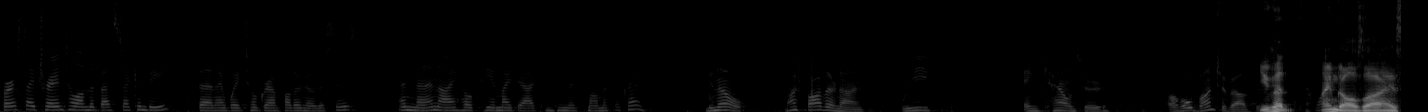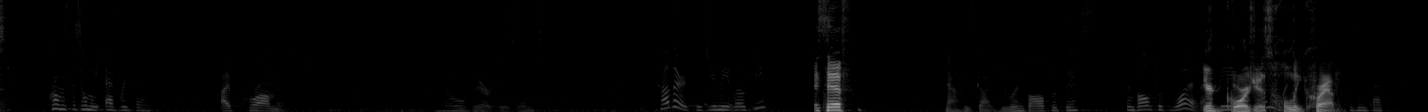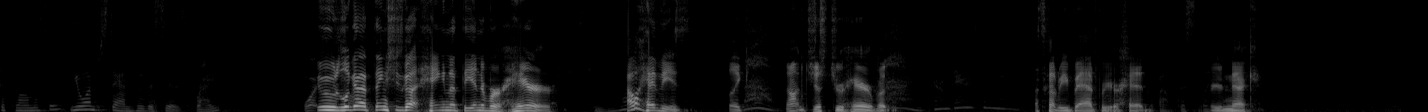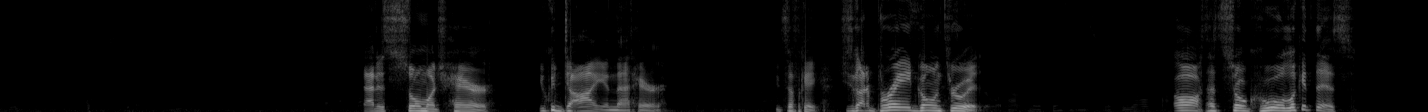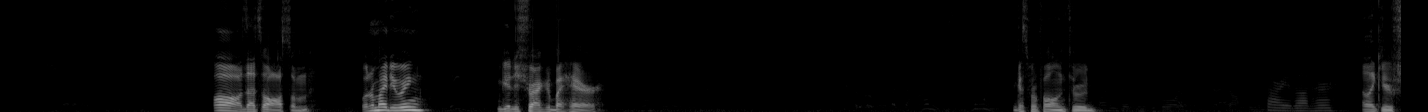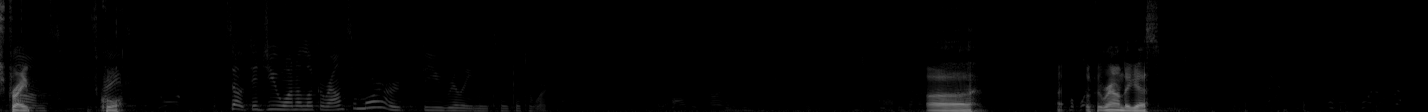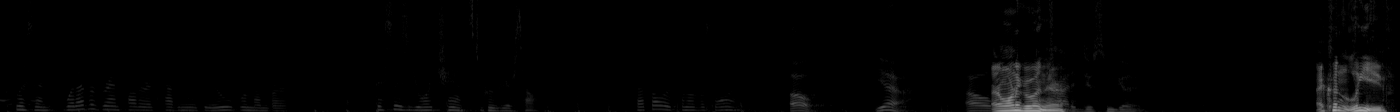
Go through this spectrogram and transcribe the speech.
First, I train till I'm the best I can be. Then I wait till grandfather notices. And then I hope he and my dad can convince mom it's okay. You know, my father and I, we encountered a whole bunch of Valkyries. You got Heimdall's eyes. Promise to tell me everything. I promise. No, there isn't. Mother, did you meet Loki? Hey, Tiff. Now he's got you involved with this? Involved with what? You're being gorgeous. Holy crap. Isn't that diplomacy? You understand who this is, right? What Dude, look at that thing she's got hanging at the end of her hair. How heavy is, like, not just your hair, but. You're embarrassing me. that's gotta be bad for your head about or your neck. That is so much hair. You could die in that hair. You'd suffocate. She's got a braid going through it. Oh, that's so cool. Look at this. Oh, that's awesome. What am I doing? I'm getting distracted by hair. I guess we're falling through. Sorry about her. I like your stripe. It's cool. right? So, did you want to look around some more, or do you really need to get to work? Uh, look around, I guess. Listen, whatever grandfather is having you do, remember, this is your chance to prove yourself. That's all that some of us want. Oh, yeah. I'll I don't want to go in there. try to do some good. I couldn't leave.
